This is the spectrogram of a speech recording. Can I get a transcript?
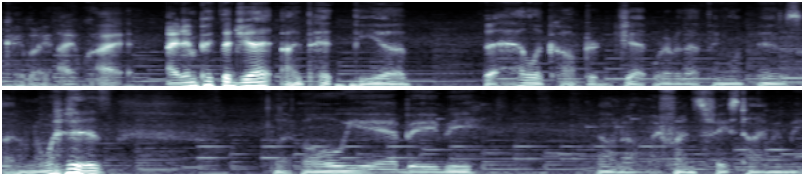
Okay, but I, I, I, I didn't pick the jet. I picked the, uh, the helicopter jet, whatever that thing is. I don't know what it is. But, oh yeah, baby. Oh no, my friend's FaceTiming me.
